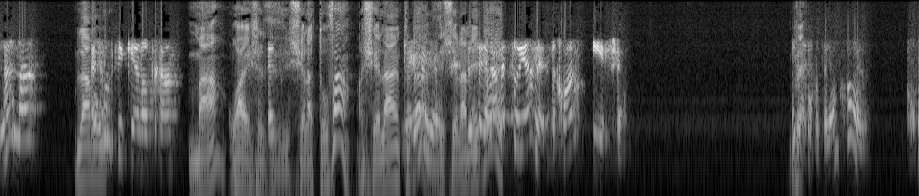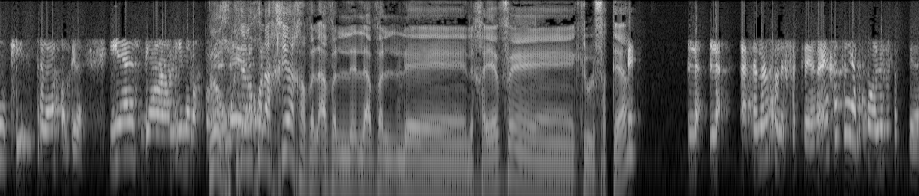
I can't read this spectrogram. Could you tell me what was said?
למה? למה איפה הוא... הוא סיכן אותך? מה? וואי, זו שאלה טובה. השאלה, אתה יודע, זו שאלה זו שאלה נהדרת. מצוינת, נכון? אי אפשר. אי אפשר, אתה לא יכול. חוקית אתה לא יכול. תראה, יש גם, אם אנחנו... לא, חוקית אני לא יכול להכריח, אבל אבל- אבל ל- לחייב, אה, כאילו לפטר? לא, לא, אתה לא יכול לפטר. איך אתה יכול לפטר?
